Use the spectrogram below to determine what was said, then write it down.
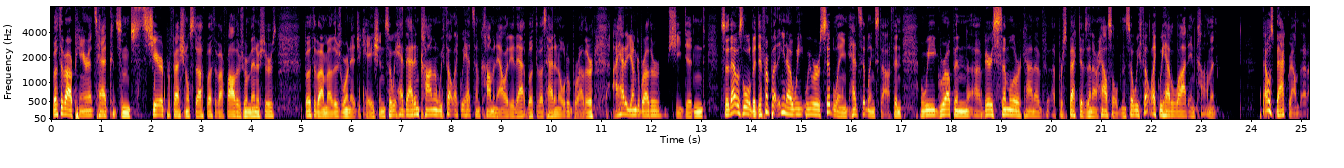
Both of our parents had some shared professional stuff. Both of our fathers were ministers. Both of our mothers were in education, so we had that in common. We felt like we had some commonality to that. Both of us had an older brother. I had a younger brother. She didn't. So that was a little bit different. But you know, we we were sibling had sibling stuff, and we grew up in uh, very similar kind of uh, perspectives in our household, and so we felt like we had a lot in common. That was background, though.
